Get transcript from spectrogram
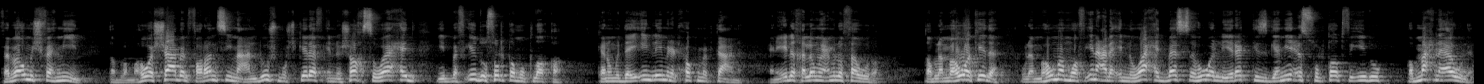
فبقوا مش فاهمين. طب لما هو الشعب الفرنسي ما عندوش مشكلة في إن شخص واحد يبقى في إيده سلطة مطلقة. كانوا متضايقين ليه من الحكم بتاعنا؟ يعني إيه اللي خلاهم يعملوا ثورة؟ طب لما هو كده ولما هم موافقين على إن واحد بس هو اللي يركز جميع السلطات في إيده طب ما إحنا أولى.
